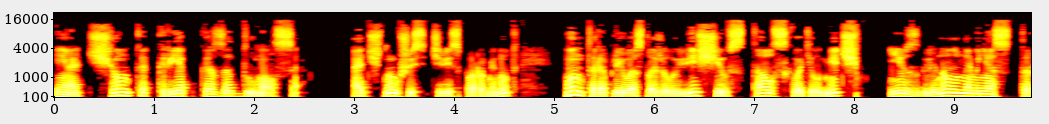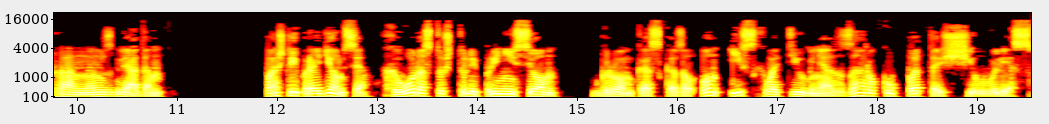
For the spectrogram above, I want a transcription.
и о чем-то крепко задумался. Очнувшись через пару минут, он торопливо сложил вещи, встал, схватил меч и взглянул на меня странным взглядом. Пошли пройдемся, хворосту что ли принесем, громко сказал он и схватил меня за руку, потащил в лес.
